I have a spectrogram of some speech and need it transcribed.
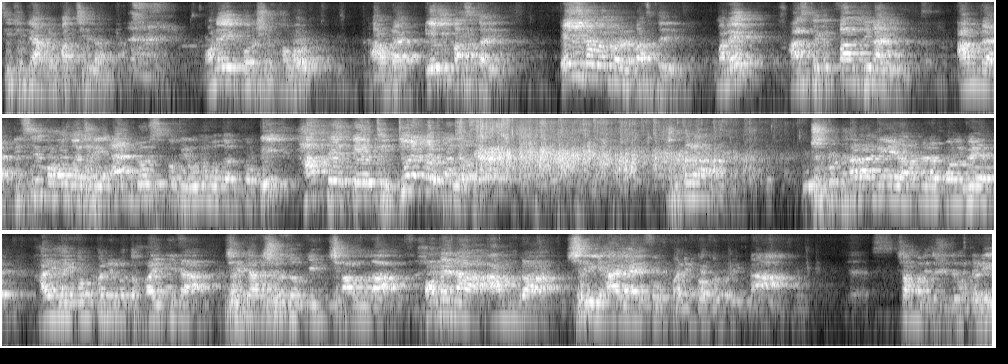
চিঠিটা আমরা পাচ্ছিলাম না। অনেক বড় সুখবর, আমরা এই পাঁচ তারিখ, এই নভেম্বরের পাঁচ তারিখ মানে আজ থেকে পাঁচ দিন আগে আমরা ডিসি মহোদয় সেই এন্ডোর্স কপি অনুমোদন কপি হাতে পেয়েছি, জোরে করে ফেলো সুতরাং পুষ্পধারা নিয়ে আপনারা বলবেন হাই হাই কোম্পানির মতো হয় কিনা সেটার সুযোগ ইনশাল্লাহ হবে না। আমরা সেই হাই হাই কোম্পানি কখনোই না। সম্মানিত সুধী মন্ডলী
